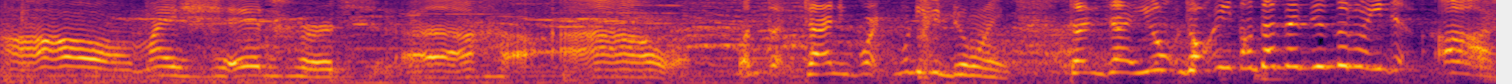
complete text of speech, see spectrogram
Oh, my head hurts. Uh, ow. What the, Johnny? What, what are you doing? Johnny, Johnny, you don't, don't eat, don't, don't, don't, don't eat it. Uh,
